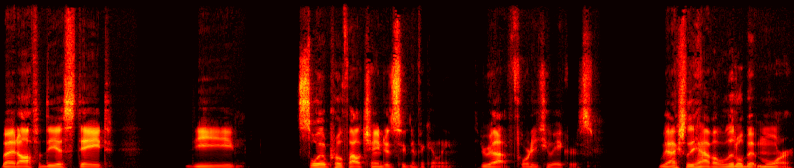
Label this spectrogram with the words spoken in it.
But off of the estate, the soil profile changes significantly through that 42 acres we actually have a little bit more,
